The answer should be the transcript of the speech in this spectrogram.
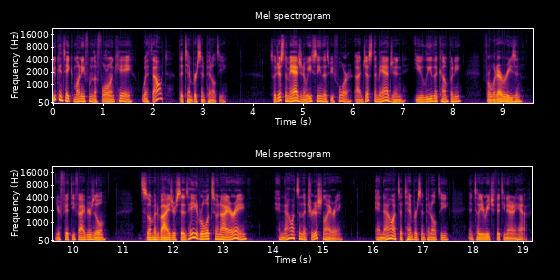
you can take money from the 401k without the 10% penalty. So just imagine, and we've seen this before, uh, just imagine you leave the company for whatever reason, you're 55 years old, some advisor says, hey, roll it to an IRA, and now it's in the traditional IRA, and now it's a 10% penalty until you reach 59 and a half.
